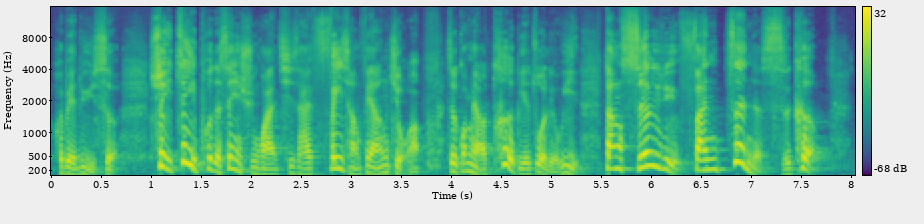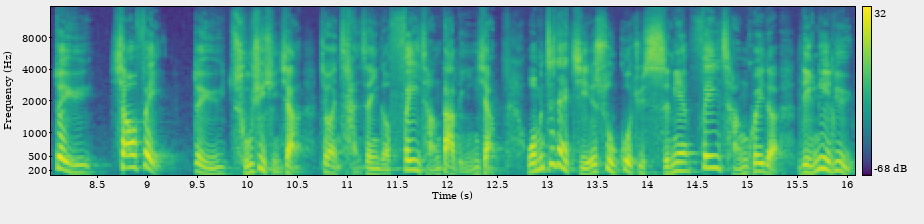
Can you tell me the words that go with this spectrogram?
会变绿色。所以这一波的生意循环其实还非常非常久啊。这个光秒要特别做留意，当失业率翻正的时刻，对于消费。对于储蓄倾向就会产生一个非常大的影响。我们正在结束过去十年非常规的零利率、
